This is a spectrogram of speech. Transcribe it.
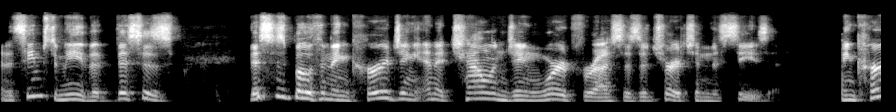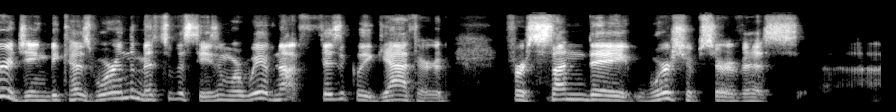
And it seems to me that this is this is both an encouraging and a challenging word for us as a church in this season. Encouraging because we're in the midst of a season where we have not physically gathered for Sunday worship service uh,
